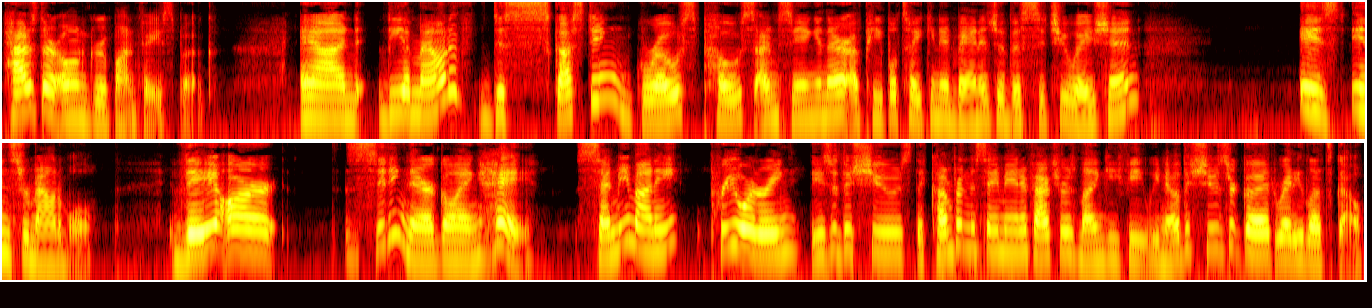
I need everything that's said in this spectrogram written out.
has their own group on Facebook. And the amount of disgusting, gross posts I'm seeing in there of people taking advantage of this situation is insurmountable. They are sitting there going, hey, send me money pre ordering. These are the shoes. They come from the same manufacturer as Monkey Feet. We know the shoes are good. Ready, let's go.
